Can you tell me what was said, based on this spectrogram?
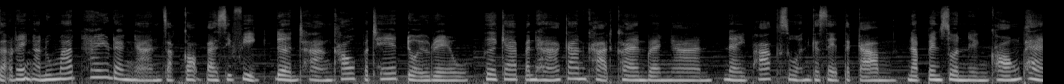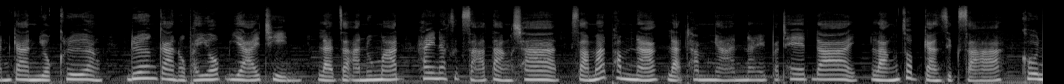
จะเร่งอนุมัติให้แรงงานจากเกาะแปซิฟิกเดินทางเข้าประเทศโดยเร็ว เพื่อแก้ปัญหาการขาดแคลนแรงงานในภาคส่วนเกษตรกรรม นับเป็นส่วนหนึ่งของแผนการยกเครื่อง เรื่องการอพยพย้ายถิ่น และจะอนุมัติให้นักศึกษาต่างชาติ สามารถพำนักและทำงานในประเทศได้ หลังจบการศึกษา คุณ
